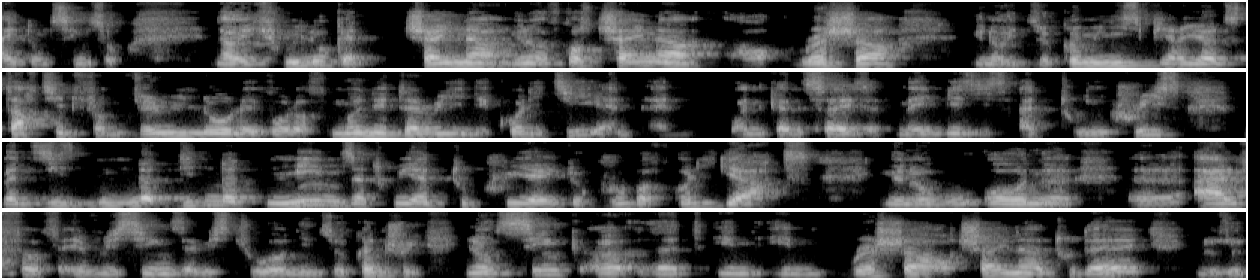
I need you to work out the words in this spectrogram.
I don't think so. Now, if we look at China, you know, of course, China or Russia, you know, in the communist period started from very low level of monetary inequality and, and one can say that maybe this had to increase, but this did not, did not mean that we had to create a group of oligarchs, you know, who own uh, uh, half of everything there is to own in the country. You know, think uh, that in, in Russia or China today, you know, the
